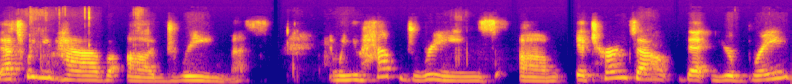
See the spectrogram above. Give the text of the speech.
That's when you have uh, dreams. And when you have dreams, um, it turns out that your brain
